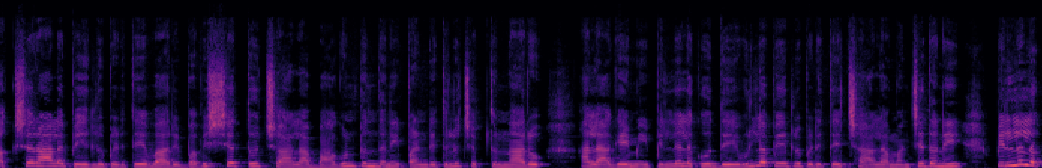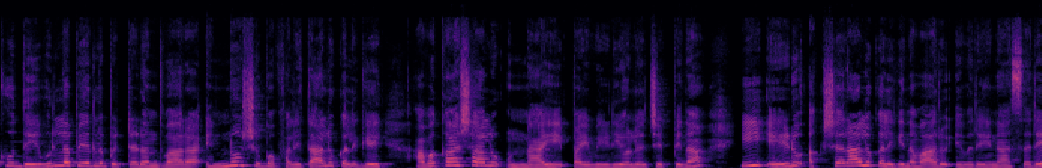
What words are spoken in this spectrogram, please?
అక్షరాల పేర్లు పెడితే వారి భవిష్యత్తు చాలా బాగుంటుందని పండితులు చెప్తున్నారు. అలాగే మీ పిల్లలకు దేవుళ్ళ పేర్లు పెడితే చాలా మంచిదని పిల్లలకు దేవుళ్ళ పేర్లు పెట్టడం ద్వారా ఎన్నో శుభ ఫలితాలు కలిగే అవకాశాలు ఉన్నాయి. పై వీడియోలో చెప్పిన ఈ ఏడు అక్షర అక్షరాలు కలిగిన వారు ఎవరైనా సరే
